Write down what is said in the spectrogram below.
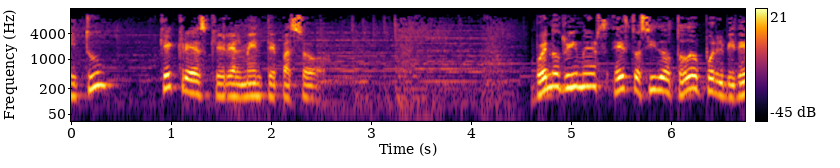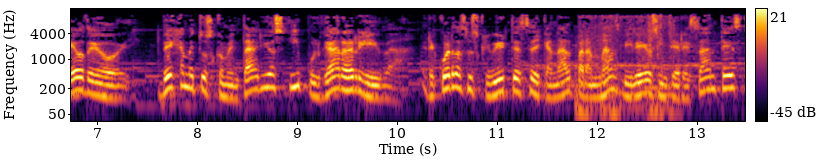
¿Y tú? ¿Qué crees que realmente pasó? Bueno Dreamers, esto ha sido todo por el video de hoy. Déjame tus comentarios y pulgar arriba. Recuerda suscribirte a este canal para más videos interesantes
